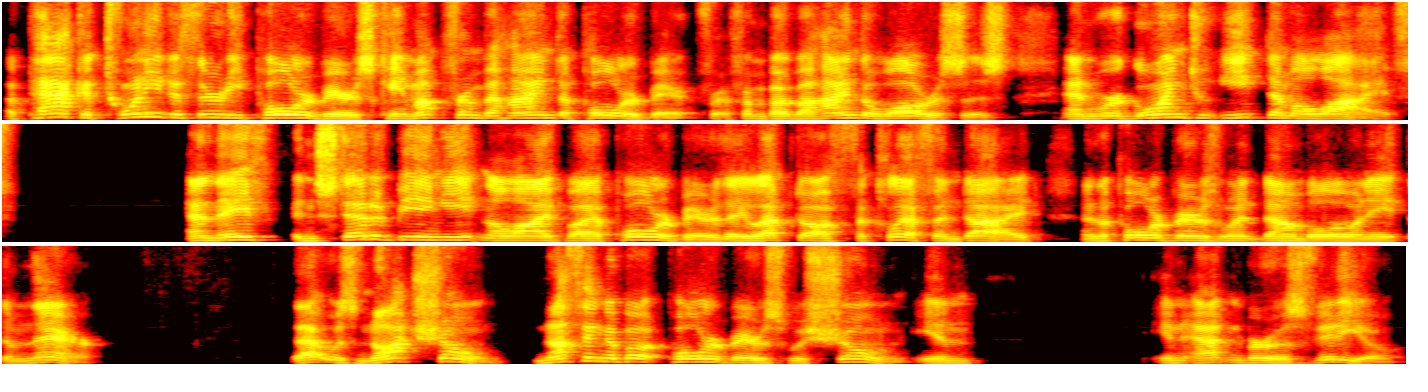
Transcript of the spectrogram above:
a pack of 20 to 30 polar bears came up from behind the polar bear, from behind the walruses, and were going to eat them alive. And they, instead of being eaten alive by a polar bear, they leapt off the cliff and died, and the polar bears went down below and ate them there. That was not shown. Nothing about polar bears was shown in, in Attenborough's video.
